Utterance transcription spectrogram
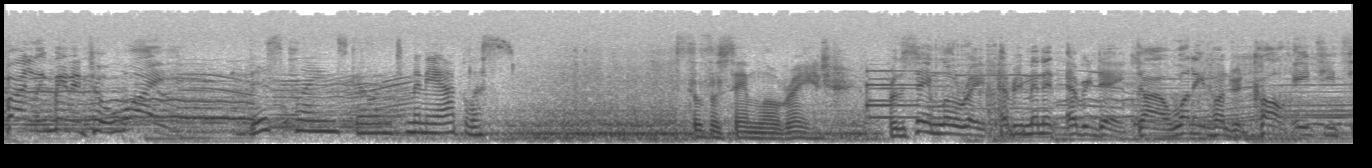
finally made it to Hawaii. This plane's going to Minneapolis. Still the same low rate. For the same low rate, every minute, every day, dial 1-800-CALL-ATT.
